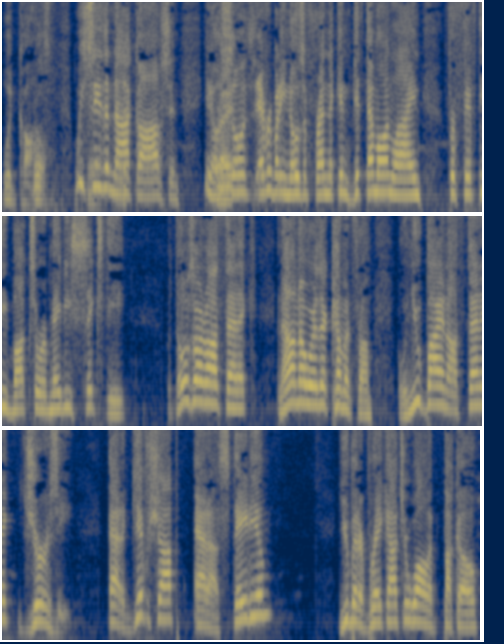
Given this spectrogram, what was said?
would cost. we see the knockoffs, and you know, Right. so everybody knows a friend that can get them online for fifty bucks or maybe sixty, but those aren't authentic, and I don't know where they're coming from. But when you buy an authentic jersey at a gift shop at a stadium, you better break out your wallet, bucko.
